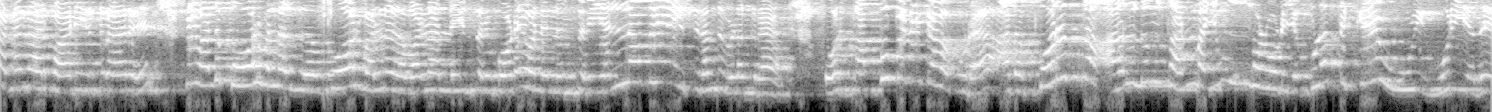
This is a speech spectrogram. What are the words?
கண்ணனார் பாடியிருக்கிறாரு. நீ வந்து போர் வள்ளல் போர் வல்ல வள்ளல்லையும் சரி கொடை வள்ளலும் சரி எல்லாத்துலயும் நீ சிறந்து விளங்குற. ஒரு தப்பு பண்ணிட்டா கூட அதை பொறுத்த அருளும் தன்மையும் உங்களுடைய குலத்துக்கே உரியது.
